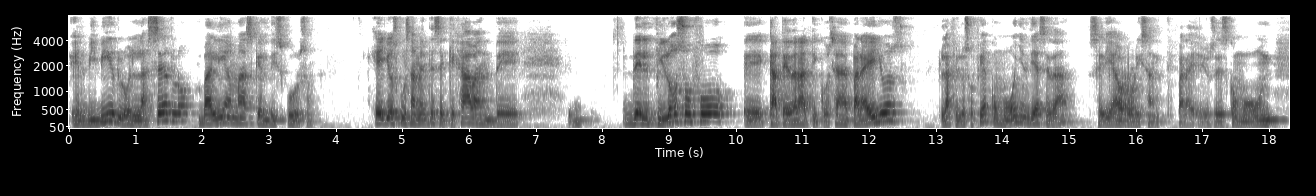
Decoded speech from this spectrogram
el vivirlo, el hacerlo, valía más que el discurso ellos justamente se quejaban de, del filósofo eh, catedrático. O sea, para ellos la filosofía como hoy en día se da, sería horrorizante para ellos. Es como un...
